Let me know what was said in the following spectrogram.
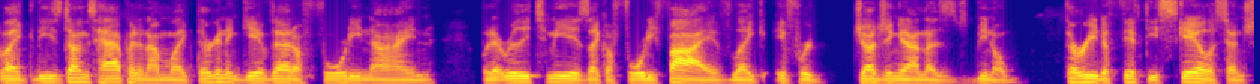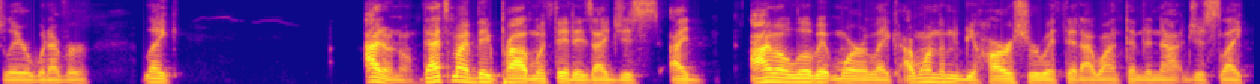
like these dunks happen, and I'm like, they're gonna give that a 49, but it really to me is like a 45. Like if we're judging it on a you know 30 to 50 scale essentially or whatever. Like, I don't know. That's my big problem with it, is I just I I'm a little bit more like I want them to be harsher with it. I want them to not just like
